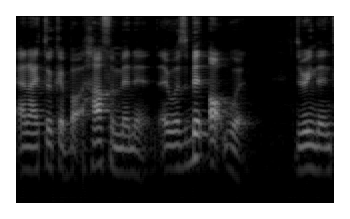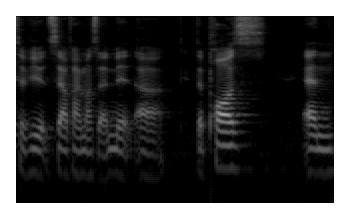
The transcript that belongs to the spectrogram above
and I took about half a minute. It was a bit awkward during the interview itself, I must admit. Uh, the pause, and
